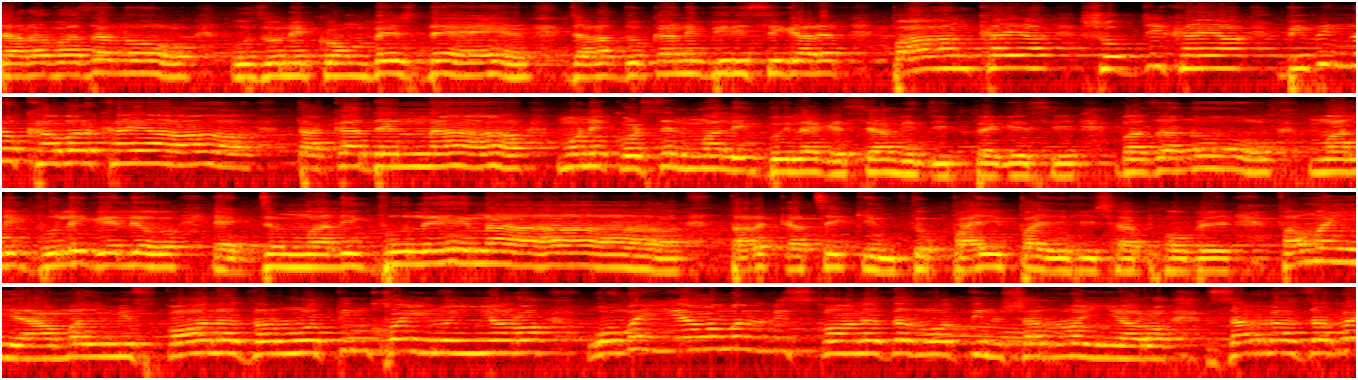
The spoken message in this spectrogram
যারা বাজানো ওজনে কম বেশ দেন, যারা দোকানে বিড়ি, সিগারেট, পান খায়া, সবজি খায়া, বিভিন্ন খাবার খায়া টাকা দেন না। মনে করছেন মালিক বইলা গেছে, আমি জিততে গেছি। বাজানো মালিক ভুলে গেলেও একজন মালিক ভুলে না। তার কাছে কিন্তু পাই পাই হিসাব হবে। ফামাইয়া আমাল মিসকালা যাররাতিন খায়রুন ইয়ারা, ওয়া মাইয়া আমাল মিসকালা যাররাতিন শাররুন ইয়ারা। যাররা যাররা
